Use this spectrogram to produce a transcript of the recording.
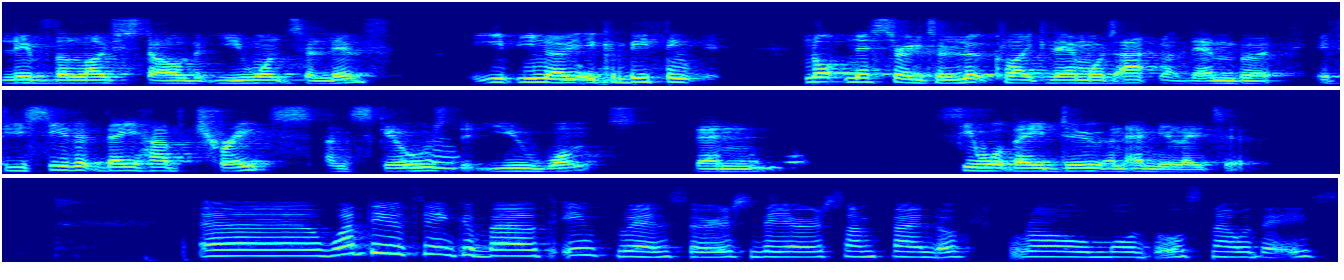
live the lifestyle that you want to live, you, you know, it can be think not necessarily to look like them or to act like them, but if you see that they have traits and skills mm-hmm. that you want, then mm-hmm. see what they do and emulate it. Uh, what do you think about influencers? They are some kind of role models nowadays.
